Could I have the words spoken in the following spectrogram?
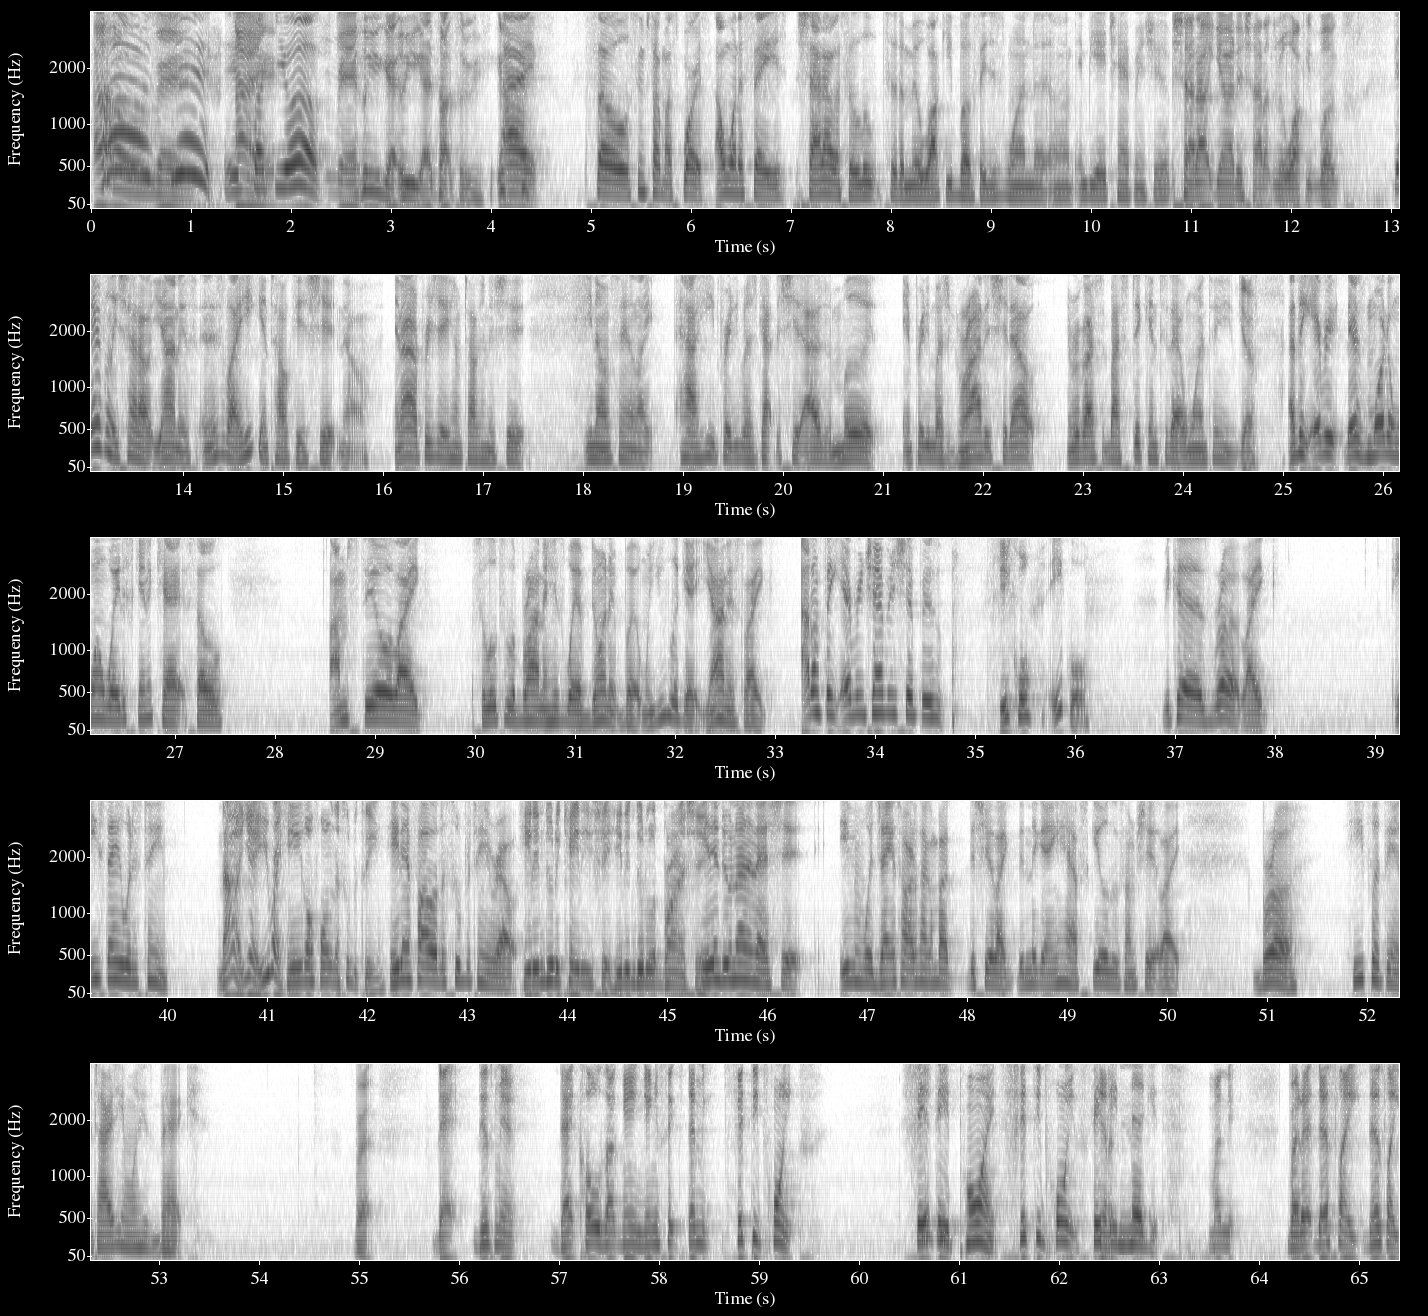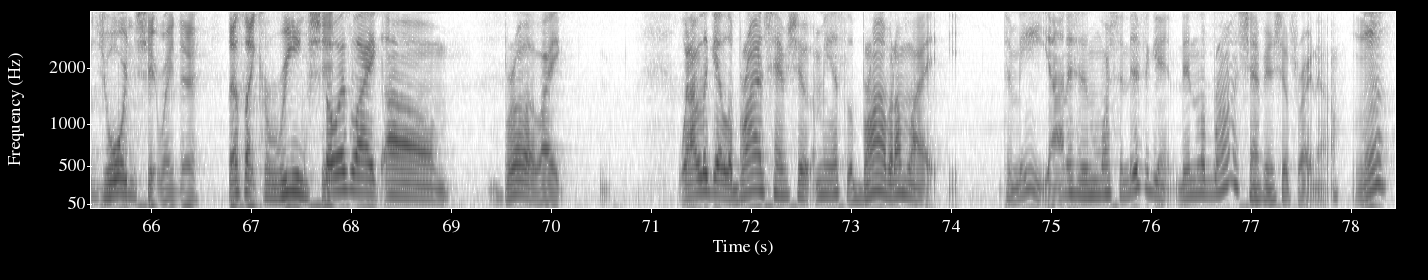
oh, shit, it All fuck right. you up. Man, who you got? Who you got? Talk to me. All right. So since we're talking about sports, I want to say shout out and salute to the Milwaukee Bucks. They just won the um, NBA championship. shout out Giannis. Shout out the Milwaukee Bucks. Definitely shout out Giannis. And it's like he can talk his shit now. And I appreciate him talking his shit. You know what I'm saying? Like how he pretty much got the shit out of the mud and pretty much grinded shit out in regards to by sticking to that one team. Yeah. I think every there's more than one way to skin a cat. So I'm still like salute to LeBron and his way of doing it. But when you look at Giannis, like I don't think every championship is Equal. equal because bro, like he stayed with his team. Nah, yeah, you're right. He ain't gonna form the super team. He didn't follow the super team route. He didn't do the KD shit. He didn't do the LeBron shit. He didn't do none of that shit. Even with James Harden talking about this year, like the nigga ain't have skills or some shit. Like, bruh, he put the entire team on his back. Bruh, that this man that closeout game, game six, that make fifty points. 50, points, 50 points. 50 a- nuggets. my, but that, that's like that's like Jordan shit right there. That's like Kareem shit. So it's like, um, bruh, like when I look at LeBron's championship, I mean it's LeBron, but I'm like, to me, Giannis is more significant than LeBron's championships right now. yeah.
